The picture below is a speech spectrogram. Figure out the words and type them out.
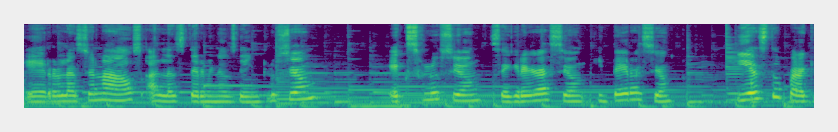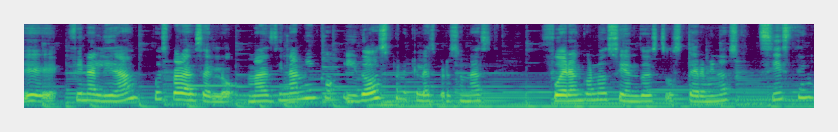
eh, relacionados a los términos de inclusión, exclusión, segregación, integración. Y esto para qué finalidad? Pues para hacerlo más dinámico y dos, para que las personas fueran conociendo estos términos que existen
